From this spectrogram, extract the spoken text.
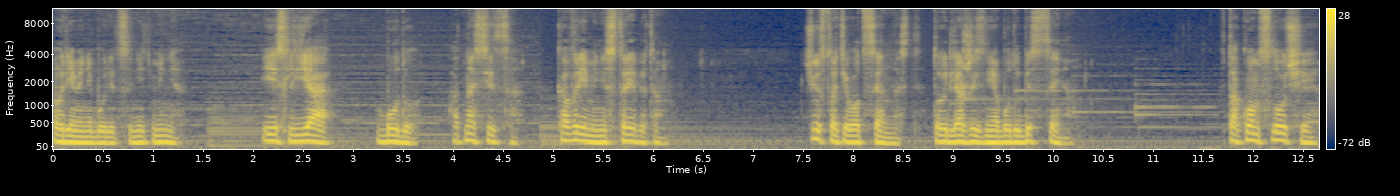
время не будет ценить меня. Если я буду относиться ко времени с трепетом, чувствовать его ценность, то и для жизни я буду бесценен. В таком случае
